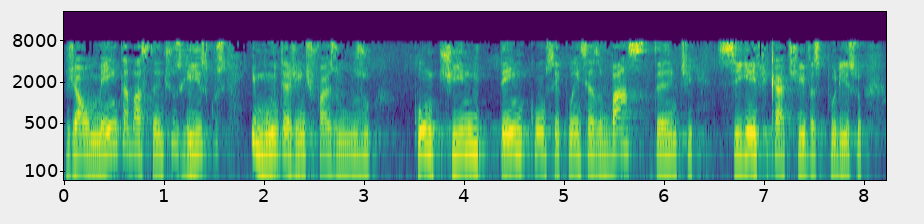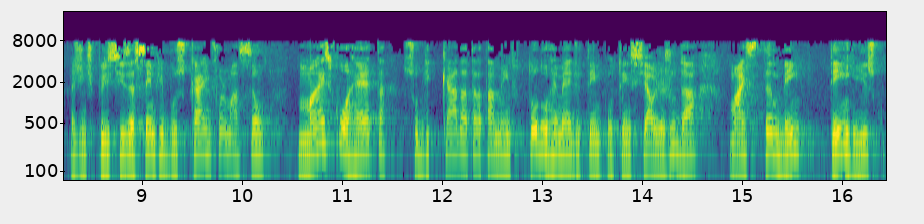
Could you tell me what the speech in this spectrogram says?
já aumenta bastante os riscos e muita gente faz o uso contínuo e tem consequências bastante significativas. Por isso, a gente precisa sempre buscar a informação mais correta sobre cada tratamento. Todo remédio tem potencial de ajudar, mas também tem risco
